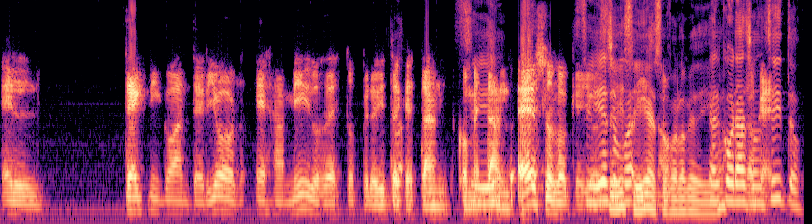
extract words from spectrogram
el técnico anterior es amigo de estos periodistas que están comentando. Eso es lo que Sí, yo eso Sí, fue- sí, eso fue lo que dijo. El corazoncito.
